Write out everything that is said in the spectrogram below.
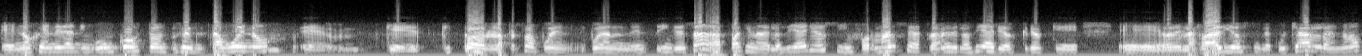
eh, no genera ningún costo, entonces está bueno que, que, todas las personas pueden, puedan ingresar a la página de los diarios e informarse a través de los diarios. Creo que de las radios, escucharlas, ¿no?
